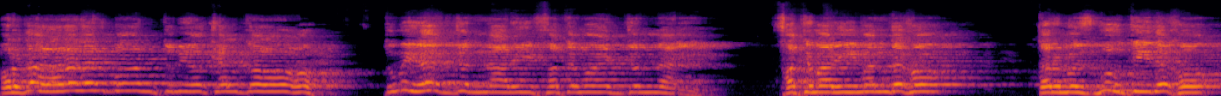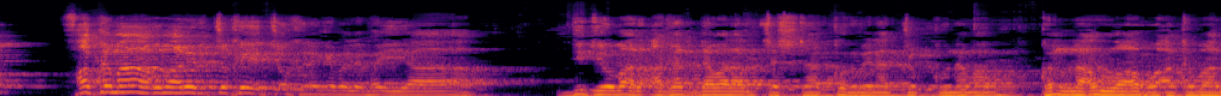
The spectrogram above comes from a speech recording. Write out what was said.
পর্দার আড়ালের বোন, তুমিও খেয়াল করো। তুমি একজন নারী, ফাতেমা একজন নারী। ফাতেমার ইমান দেখো, তার মজবুতি দেখো। ফাতেমা উমারের চোখে চোখ রেখে বলে, ভাইয়া, দ্বিতীয়বার আঘাত দেওয়ার আর চেষ্টা করবে না, চক্ষু নামাও। কন্যা আল্লাহ আকবার।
